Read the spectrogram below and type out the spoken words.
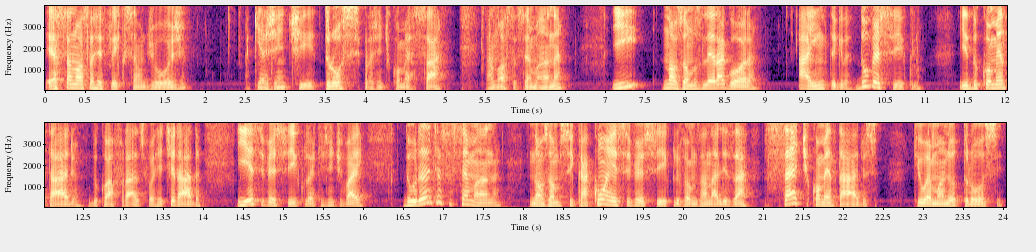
Essa é nossa reflexão de hoje, que a gente trouxe para a gente começar a nossa semana, e nós vamos ler agora a íntegra do versículo e do comentário do qual a frase foi retirada. E esse versículo é que a gente vai, durante essa semana, nós vamos ficar com esse versículo e vamos analisar sete comentários que o Emmanuel trouxe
